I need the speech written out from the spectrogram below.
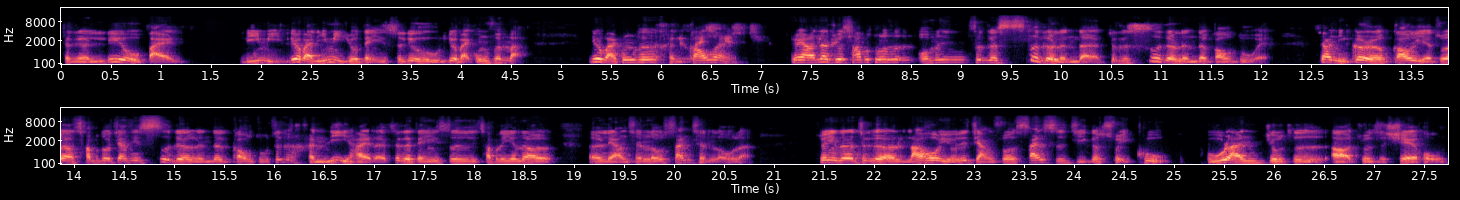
这个六百。厘米六百厘米就等于是六六百公分嘛，六百公分很高哎，对啊，那就差不多是我们这个四个人的这个四个人的高度哎，像你个人高也说要差不多将近四个人的高度，这个很厉害的，这个等于是差不多淹到呃两层楼三层楼了，所以呢这个然后有的讲说三十几个水库突然就是啊就是泄洪。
